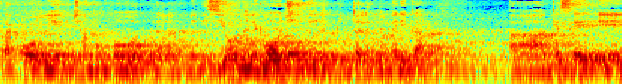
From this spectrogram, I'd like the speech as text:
raccoglie diciamo, un po' la, le visioni, le voci di tutta l'Etnoamerica, uh, anche se è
